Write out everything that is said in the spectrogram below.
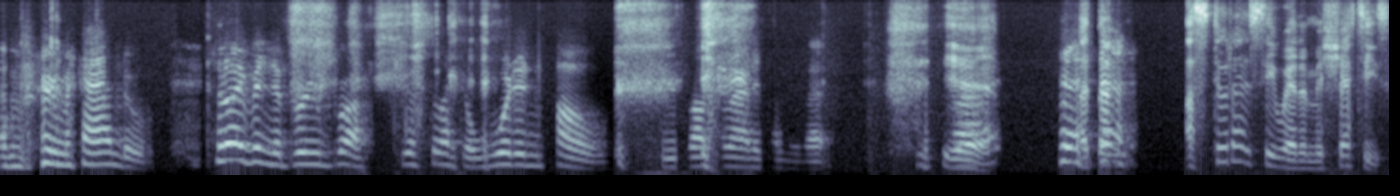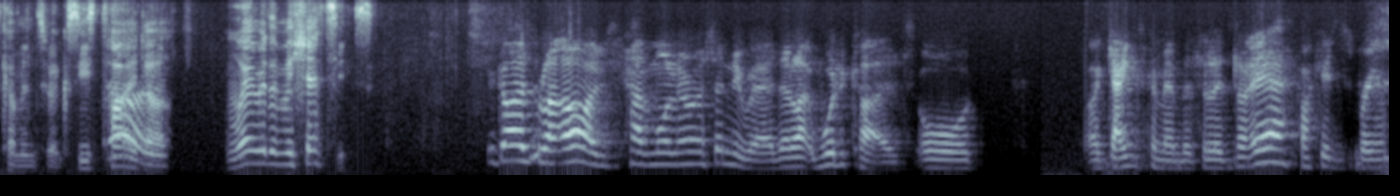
A broom handle. It's not even a broom brush, just like a wooden pole to rub around his underwear. yeah. Uh, I don't. I still don't see where the machetes come into it because he's tied No. up. Where are the machetes? the guys are like, oh, just have them on their ass anywhere. They're like woodcutters or a gangster members. So they're like, yeah, fuck it, just bring them.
